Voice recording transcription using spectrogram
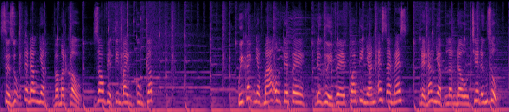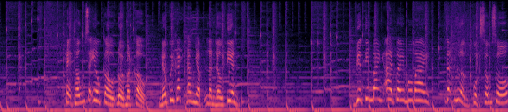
Sử dụng tên đăng nhập và mật khẩu do Vietinbank cung cấp. Quý khách nhập mã OTP được gửi về qua tin nhắn SMS để đăng nhập lần đầu trên ứng dụng. Hệ thống sẽ yêu cầu đổi mật khẩu nếu quý khách đăng nhập lần đầu tiên. Vietinbank iPay Mobile tận hưởng cuộc sống số.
